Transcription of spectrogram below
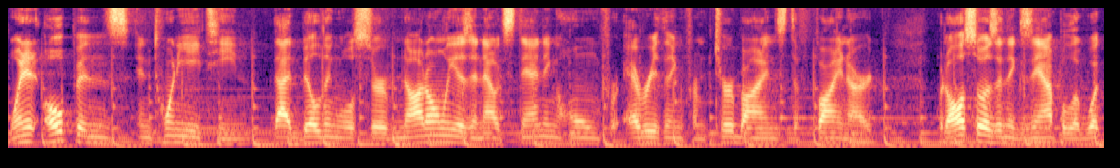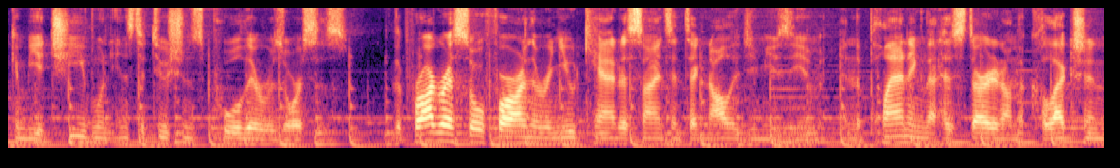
When it opens in 2018, that building will serve not only as an outstanding home for everything from turbines to fine art, but also as an example of what can be achieved when institutions pool their resources. The progress so far in the renewed Canada Science and Technology Museum and the planning that has started on the Collection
